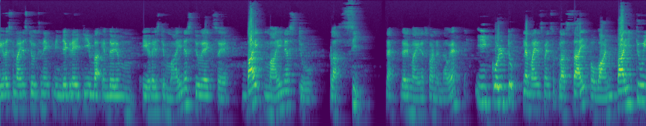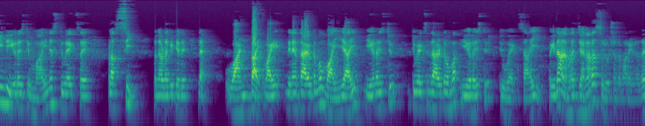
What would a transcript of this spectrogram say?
ഇ റേസ്റ്റ് മൈനസ് ടു എക്സിനെ ഇന്റഗ്രേറ്റ് ചെയ്യുമ്പോൾ എന്തൊരും e raised minus two x by minus two plus c അല്ലെ? ഇതൊരു മൈനസ് വൺ ഉണ്ടാവേ ഈക്വൽ ടു അല്ലെ മൈനസ് മൈനസ് പ്ലസ് ആയി ഇപ്പോൾ one by two into e raised minus two x plus c ഇപ്പൊ അവിടെ കിട്ടിയത്? അല്ലെ വൺ ബൈ വൈ ഇതിനെ താഴെ കിട്ടുമ്പോൾ വൈ ആയി ഇ റേസ് ടു എക്സിന് താഴോട്ട് പോകുമ്പോൾ E raise to two X ആയി. അപ്പൊ ഇതാണ് നമ്മുടെ ജനറൽ സൊല്യൂഷൻ എന്ന് പറയുന്നത്.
